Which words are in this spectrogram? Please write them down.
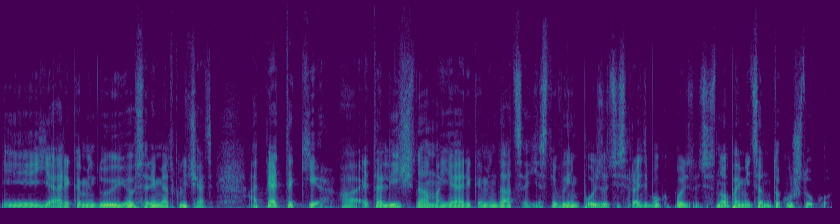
и я рекомендую ее все время отключать. Опять-таки, это лично моя рекомендация. Если вы им пользуетесь, ради бога пользуйтесь. Но поймите одну такую штуку,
